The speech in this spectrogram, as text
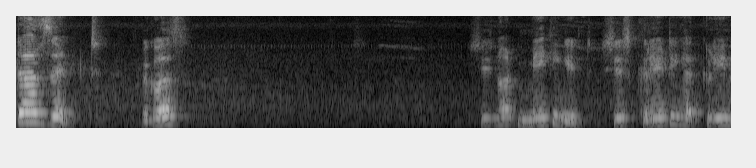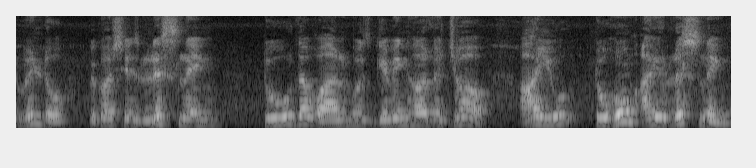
does it because she's not making it, she's creating a clean window because she's listening to the one who's giving her the job. Are you, to whom are you listening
